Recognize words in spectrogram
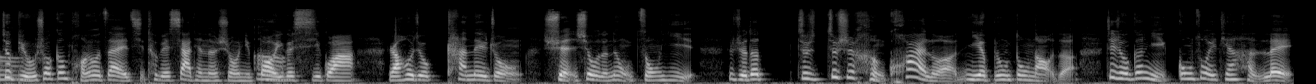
就比如说跟朋友在一起，特别夏天的时候，你抱一个西瓜，然后就看那种选秀的那种综艺，就觉得。就就是很快乐，你也不用动脑子，这就跟你工作一天很累。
